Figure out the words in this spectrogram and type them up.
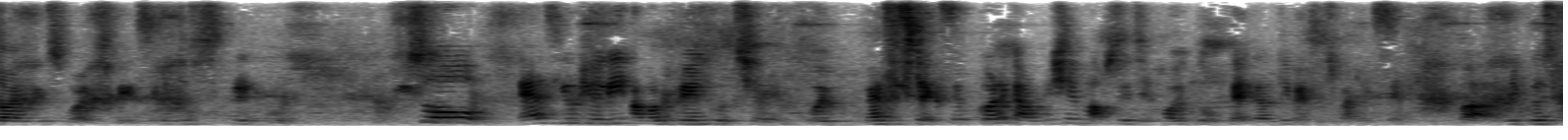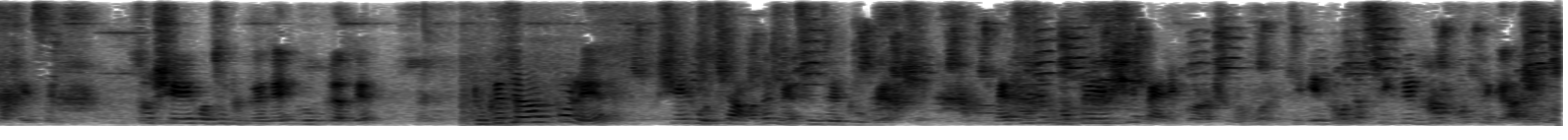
জয়েন দিস ওয়ার্ক স্পেস এটা হচ্ছে secret group so as usually আমার ফ্রেন্ড হচ্ছে ওই মেসেজটা অ্যাকসেপ্ট করে, কারণ সে ভাবছে যে হয়তো ফ্যাকাল্টি মেসেজ পাঠাইছে বা রিকোয়েস্ট পাঠাইছে। সো সে হচ্ছে ঢুকে যায় গ্রুপটাতে ঢুকে যাওয়ার পরে সে হচ্ছে আমাদের মেসেঞ্জার গ্রুপে আসে। মেসেঞ্জার গ্রুপে এসে প্যানিক করা শুরু করে যে এরকম একটা সিক্রেট গ্রুপ থেকে আসলো?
